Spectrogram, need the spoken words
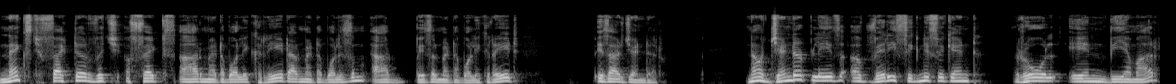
Next factor which affects our metabolic rate, our metabolism, our basal metabolic rate is our gender. Now, gender plays a very significant role in BMR,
